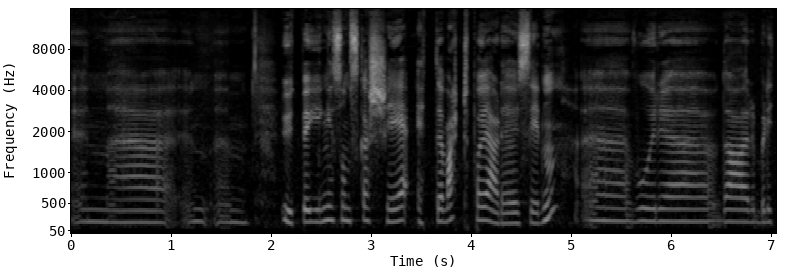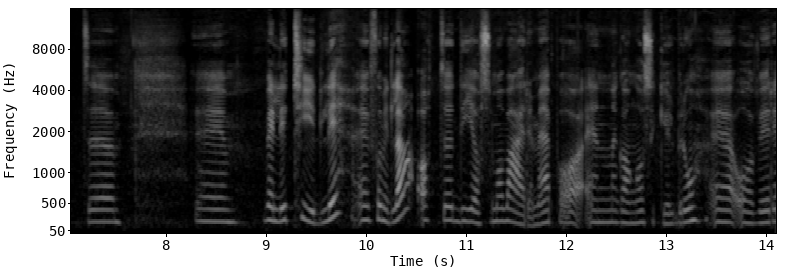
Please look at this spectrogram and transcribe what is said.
en, en en utbygging som skal skje etter hvert på Jeløy-siden, hvor det har blitt veldig tydelig eh, formidla at de også må være med på en gang- og sykkelbro eh, over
